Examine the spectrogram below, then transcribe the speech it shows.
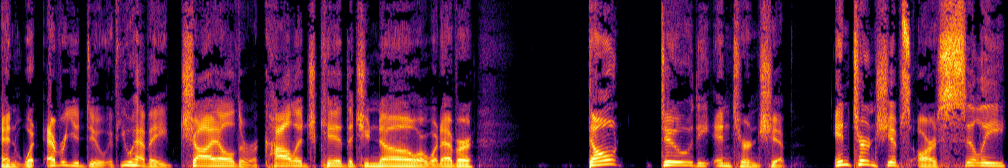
And whatever you do, if you have a child or a college kid that you know or whatever, don't do the internship. Internships are silly.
